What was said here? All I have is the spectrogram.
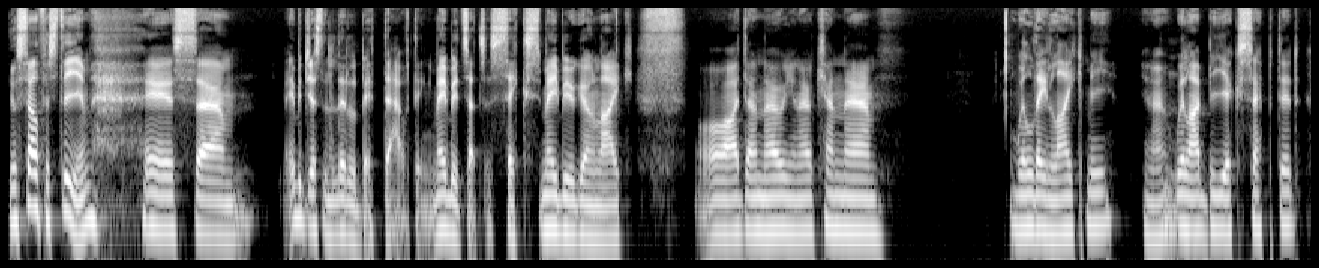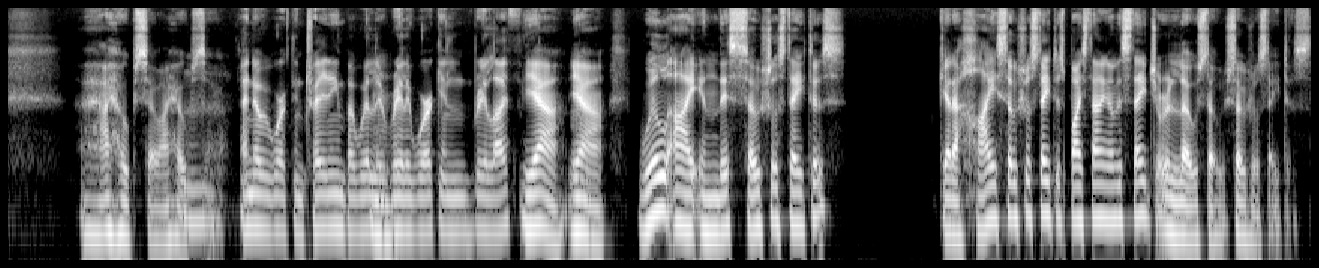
Your self esteem is um, maybe just a little bit doubting. Maybe it's at a six. Maybe you're going like, oh, I don't know, you know, can, um, will they like me? You know, will I be accepted? Uh, I hope so. I hope so. I know we worked in training, but will it Mm. really work in real life? Yeah, yeah. Will I, in this social status, get a high social status by standing on this stage or a low so- social status?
